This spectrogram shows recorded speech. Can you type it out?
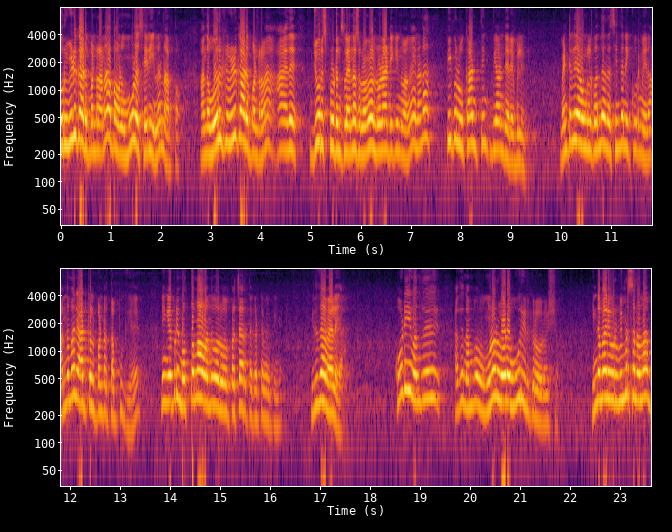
ஒரு விழுக்காடு பண்ணுறான்னா அப்போ அவனுக்கு மூளை சரியில்லைன்னு அர்த்தம். அந்த ஒரு விழுக்காடு பண்ணுறவன் இது ஜூரிஸ் ப்ரூடன்ஸில் என்ன சொல்லுவாங்க? லுனாட்டிக்குன்னு இல்லைன்னா people who can think beyond their ability mentally அவங்களுக்கு வந்து அந்த சிந்தனை கூர்மை அந்த மாதிரி ஆட்கள் பண்ணுற தப்புக்கு நீங்கள் எப்படி மொத்தமாக வந்து ஒரு பிரச்சாரத்தை கட்டமைப்பீங்க? இதுதான் வேலையா? கொடி வந்து அது நம்ம உணர்வோட ஊறி இருக்கிற ஒரு விஷயம். இந்த மாதிரி ஒரு விமர்சனம்லாம்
